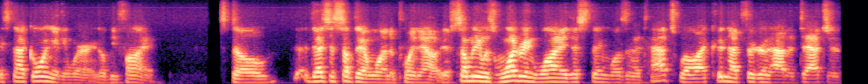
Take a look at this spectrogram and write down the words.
it's not going anywhere. It'll be fine. So that's just something I wanted to point out. If somebody was wondering why this thing wasn't attached, well, I could not figure out how to attach it.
